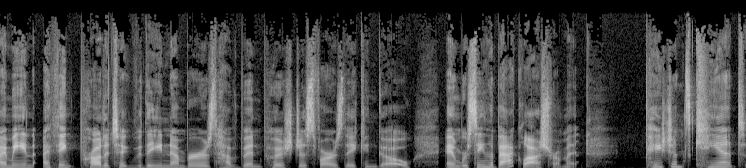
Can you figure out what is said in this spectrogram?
I mean, I think productivity numbers have been pushed as far as they can go, and we're seeing the backlash from it. Patients can't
